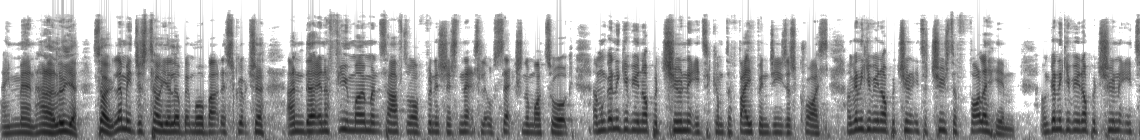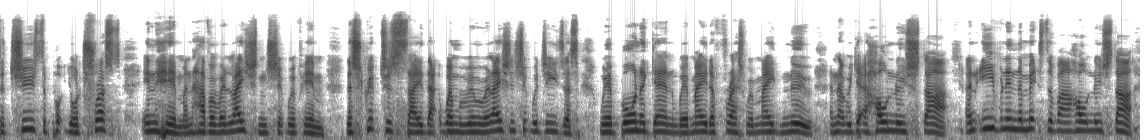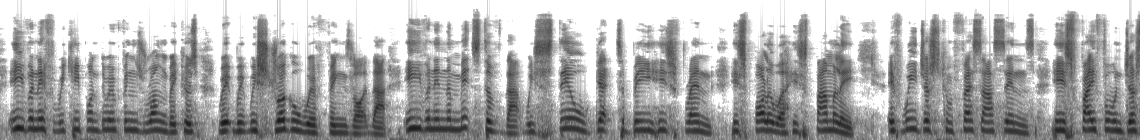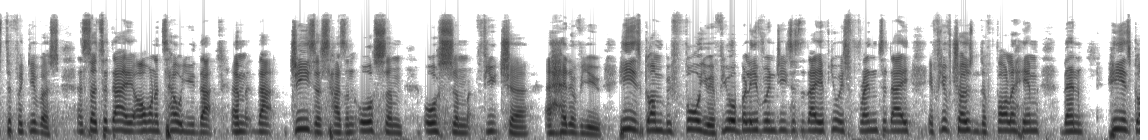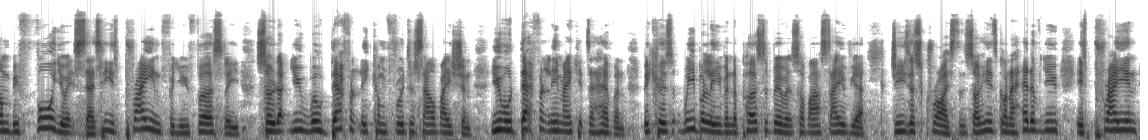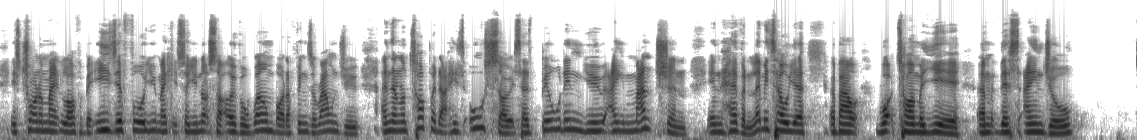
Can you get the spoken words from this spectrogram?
Amen. Hallelujah. So let me just tell you a little bit more about this scripture. And uh, in a few moments after I finish this next little section of my talk, I'm going to give you an opportunity to come to faith in Jesus Christ. I'm going to give you an opportunity to choose to follow Him. I'm going to give you an opportunity to choose to put your trust in Him and have a relationship with Him. The scriptures say that when we're in relationship with Jesus, we're born again, we're made afresh, we're made new, and that we get a whole new start. And even in the midst of our whole new start, even if we keep on doing things wrong because we, we, we struggle with things like that, even in the midst of that, we still get to be His friend, His follower, His family if we just confess our sins, He is faithful and just to forgive us. And so today, I want to tell you that um, that Jesus has an awesome, awesome future ahead of you. He has gone before you. If you're a believer in Jesus today, if you're His friend today, if you've chosen to follow Him, then he has gone before you, it says. He is praying for you, firstly, so that you will definitely come through to salvation. You will definitely make it to heaven because we believe in the perseverance of our Savior, Jesus Christ. And so He has gone ahead of you, is praying, is trying to make life a bit easier for you, make it so you're not so overwhelmed by the things around you. And then on top of that, He's also, it says, building you a mansion in heaven. Let me tell you about what time of year um, this angel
